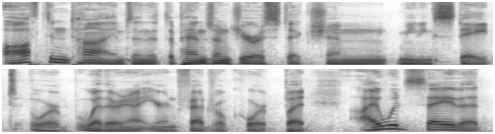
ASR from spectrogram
oftentimes, and it depends on jurisdiction, meaning state, or whether or not you're in federal court. But I would say that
